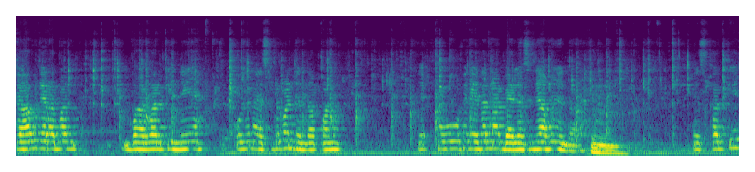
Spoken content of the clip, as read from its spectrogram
ਚਾਹ ਵਗੈਰਾ ਬਣ ਬਾਰ-ਬਾਰ ਪੀਂਦੇ ਆ। ਉਹਦੇ ਨਾਲ ਐਸਿਡ ਬਣ ਜਾਂਦਾ ਆਪਾਂ ਨੂੰ। ਤੇ ਉਹ ਫਿਰ ਇਹਦਾ ਨਾਲ ਬੈਲੈਂਸ ਜਿਹਾ ਹੋ ਜਾਂਦਾ ਹੂੰ। ਇਸ ਕਰਕੇ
